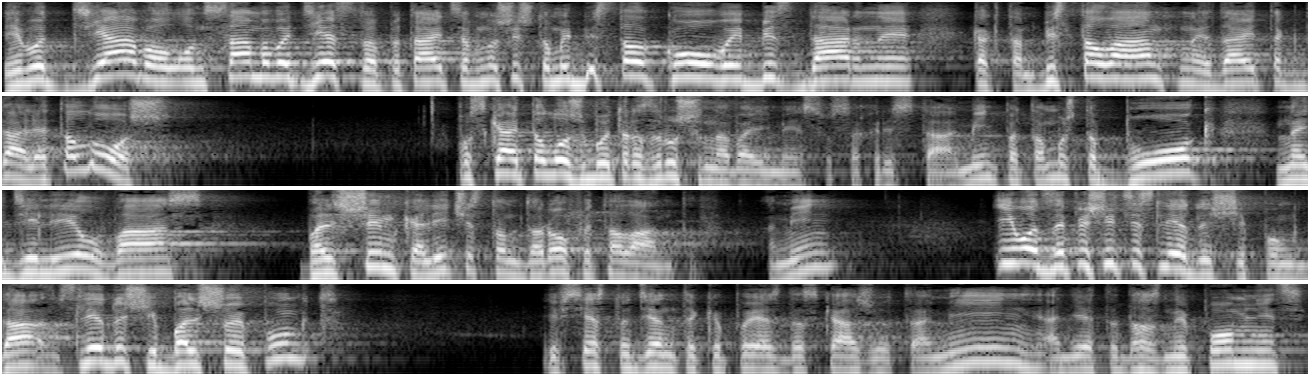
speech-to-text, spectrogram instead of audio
И вот дьявол, он с самого детства пытается внушить, что мы бестолковые, бездарные, как там, бесталантные, да, и так далее. Это ложь. Пускай эта ложь будет разрушена во имя Иисуса Христа. Аминь. Потому что Бог наделил вас большим количеством даров и талантов. Аминь. И вот запишите следующий пункт, да, следующий большой пункт, и все студенты КПС да скажут аминь, они это должны помнить.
